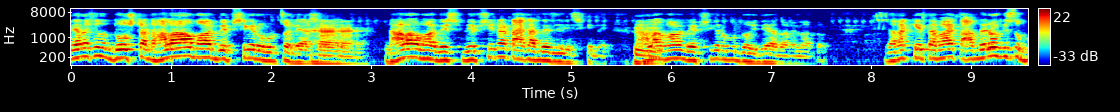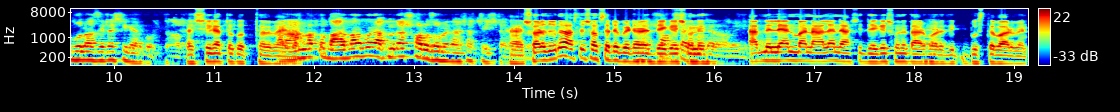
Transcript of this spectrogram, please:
এখানে শুধু দোষটা ঢালাও ভাবে ব্যবসায়িকের উপর চলে আসে হ্যাঁ। ঢালাও ভাবে ব্যবসায়ীটা টাকা দিয়ে জিনিস কিনে। ঢালাও ভাবে ব্যবসায়িকের উপর দই দেওয়া যাবে না তো। যারা ক্রেতা ভাই তাদেরও কিছু ভুল আছে এটা স্বীকার করতে হবে। হ্যাঁ, স্বীকার তো করতে হবে ভাইজান আমরা তো বারবার করে আপনারা সরজমিনে আসার চেষ্টা হ্যাঁ সরজমিনে আসলে সবচেয়ে বেটার দেখে শুনে। আপনি লেন বা না লেন আসি দেখে শুনে তারপরে বুঝতে পারবেন।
